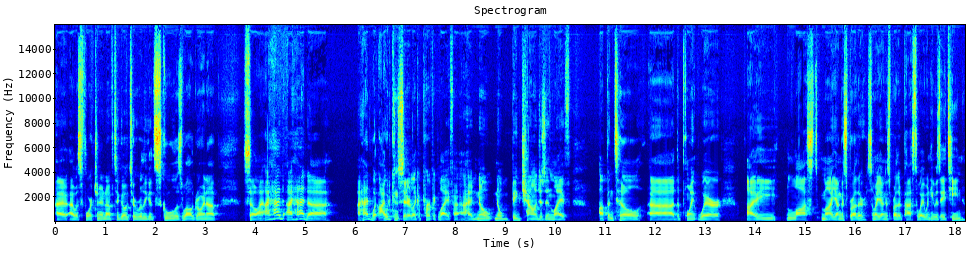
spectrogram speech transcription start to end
I, I, was fortunate enough to go to a really good school as well growing up. So I, I had I had uh, I had what I would consider like a perfect life. I, I had no no big challenges in life up until uh, the point where I lost my youngest brother. So my youngest brother passed away when he was 18.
